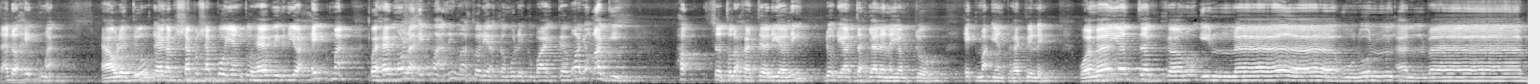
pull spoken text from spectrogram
Tak ada hikmah. Ha, oleh itu, saya kata siapa-siapa yang tu have dia hikmat. Fahamulah hikmat ni, maka dia akan boleh kebaikan banyak lagi. Hak setelah kata dia ni, duduk di atas jalan yang tu. Hikmat yang tu pilih. Wa ma yadzakkaru illa ulul albab.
